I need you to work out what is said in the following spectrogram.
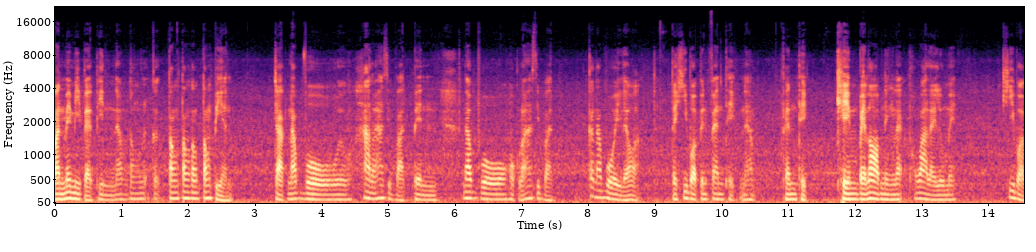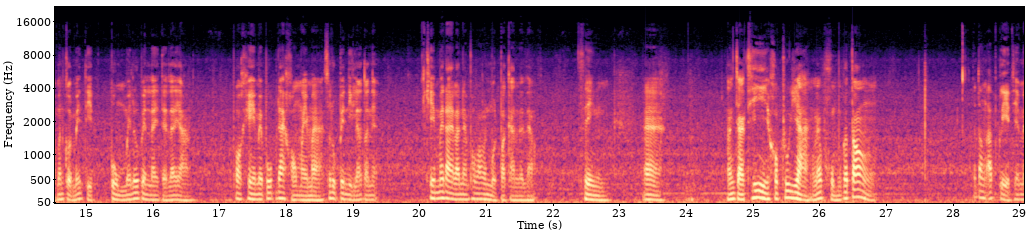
มันไม่มี 8 พินนะต้องต้องต้องต้องต้องเปลี่ยน จากนับโว 550 วัตต์ เป็นนับโว 650 วัตต์ ก็นับโวอีกแล้วอะ แต่คีย์บอร์ดเป็นแฟนเทคนะครับ แฟนเทคเคมไปรอบนึงแล้ว เพราะว่าอะไรรู้ไหมคีย์บอร์ดมันกดไม่ติด ปุ่มไม่รู้เป็นอะไรแต่ละอย่าง พอเคมไปปุ๊บได้ของใหม่มา สรุปเป็นอีกแล้วตอนเนี้ย เคมไม่ได้แล้วเนี่ยเพราะว่ามันหมดประกันเลยแล้วเซ็งอ่า หลังจากที่ครบทุกอย่างแล้วผมก็ต้อง ก็ต้องอัปเกรดใช่ไหม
